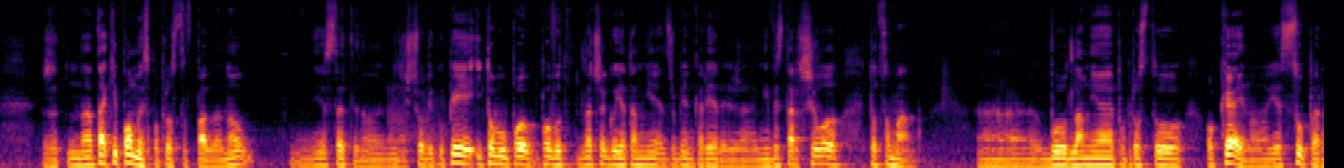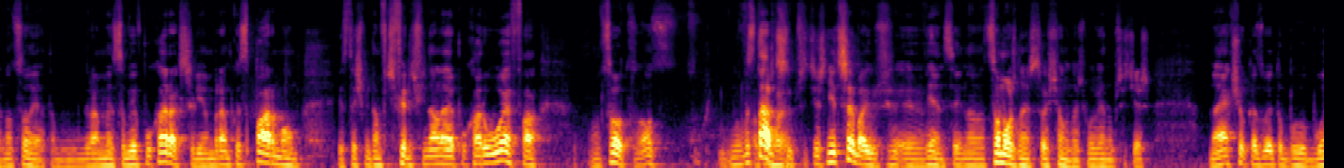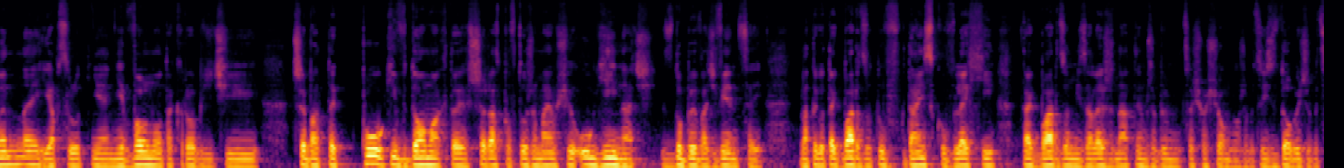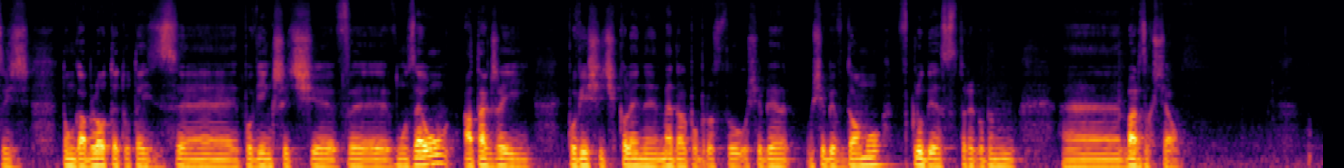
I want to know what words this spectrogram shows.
że na taki pomysł po prostu wpadłem. No, niestety, no, widzisz, człowiek upieje i to był po, powód, dlaczego ja tam nie zrobiłem kariery, że mi wystarczyło to, co mam. E, było dla mnie po prostu okej, okay, no jest super, no co ja tam gramy sobie w pucharach, strzeliłem bramkę z Parmą, jesteśmy tam w ćwierćfinale Pucharu UEFA, no co, no, no wystarczy, przecież nie trzeba już e, więcej, no co można jeszcze osiągnąć, mówię, no przecież no jak się okazuje, to były błędne i absolutnie nie wolno tak robić i trzeba te półki w domach, to jeszcze raz powtórzę, mają się uginać, zdobywać więcej. Dlatego tak bardzo tu w Gdańsku, w Lechi, tak bardzo mi zależy na tym, żebym coś osiągnął, żeby coś zdobyć, żeby coś, tą gablotę tutaj z, e, powiększyć w, w muzeum, a także i powiesić kolejny medal po prostu u siebie, u siebie w domu, w klubie, z którego bym e, bardzo chciał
